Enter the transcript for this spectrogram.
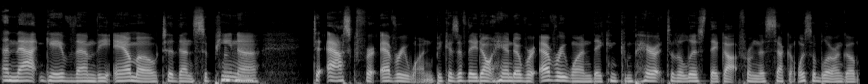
And that gave them the ammo to then subpoena mm-hmm. to ask for everyone. Because if they don't hand over everyone, they can compare it to the list they got from the second whistleblower and go,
